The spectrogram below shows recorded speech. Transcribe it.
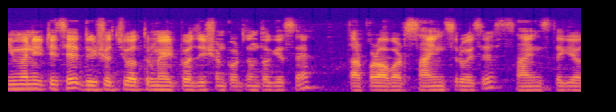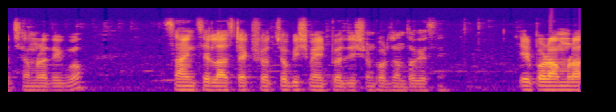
হিউম্যানিটিসে দুইশো চুয়াত্তর মেরিট পজিশন পর্যন্ত গেছে। তারপর আবার সায়েন্স রয়েছে। সায়েন্স থেকে হচ্ছে আমরা দেখব। সায়েন্সের লাস্ট একশো চব্বিশ মেরিট পজিশন পর্যন্ত গেছে। এরপর আমরা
